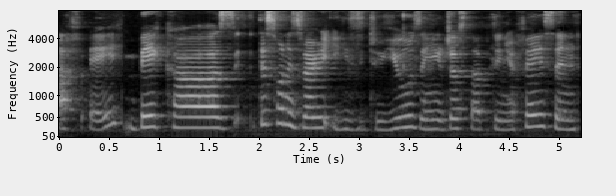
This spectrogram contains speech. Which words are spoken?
f8 because this one is very easy to use and you just tap it in your face and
